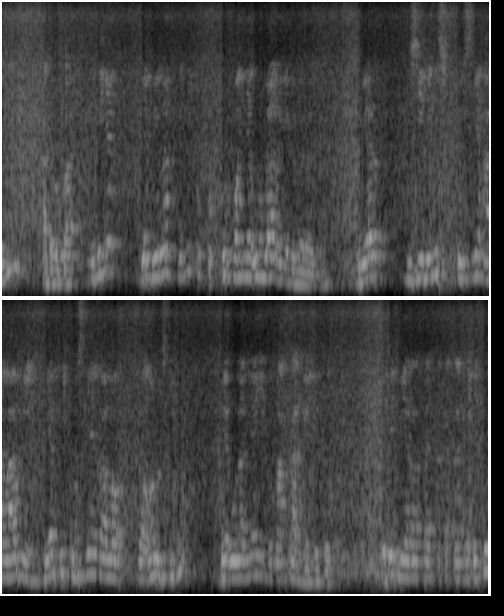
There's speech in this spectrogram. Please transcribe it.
Jadi ada obat. Intinya dia bilang ini untuk rumahnya ular gitu katanya. Biar di sini ini tikusnya alami. Biar tikusnya kalau nggak harus dibuat biar ularnya yang memakan kayak gitu. Jadi biar rantai tekanannya itu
